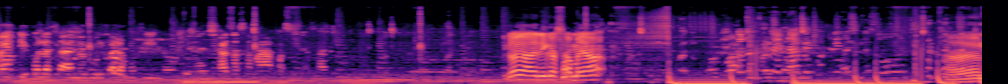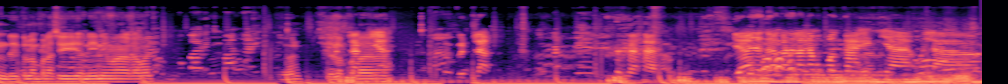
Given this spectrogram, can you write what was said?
may hindi ko sa ano, hindi pala kung sino. Shout out sa mga kasina sa atin. Ikaw, hindi kasama ya. Lang. Ayan, dito lang pala si Anini mga kawal. Yun, sila pala. Good luck. Yan, nadala ka na lang ng pagkain niya, ulam.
